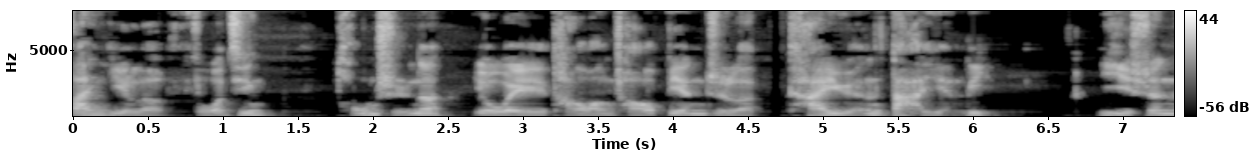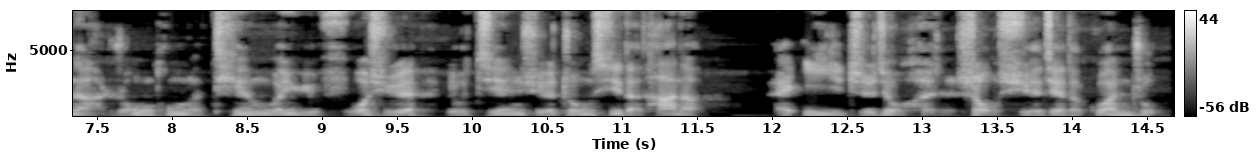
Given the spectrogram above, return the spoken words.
翻译了佛经，同时呢，又为唐王朝编制了《开元大眼历》。一生啊，融通了天文与佛学，又兼学中西的他呢，哎，一直就很受学界的关注。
